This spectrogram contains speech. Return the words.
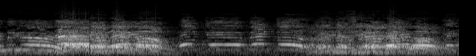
ಬಂದಿಗೆ ಬೇಕು? ಬೇಕು ಬೇಕು?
